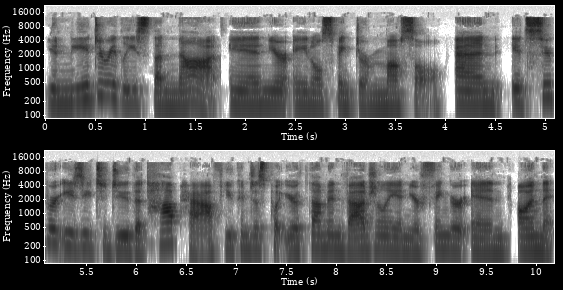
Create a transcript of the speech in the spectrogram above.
you need to release the knot in your anal sphincter muscle. And it's super easy to do the top half. You can just put your thumb in vaginally and your finger in on the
